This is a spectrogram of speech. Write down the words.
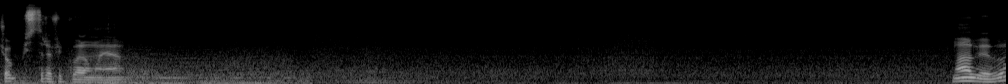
Çok pis trafik var ama ya. Ne yapıyor bu?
